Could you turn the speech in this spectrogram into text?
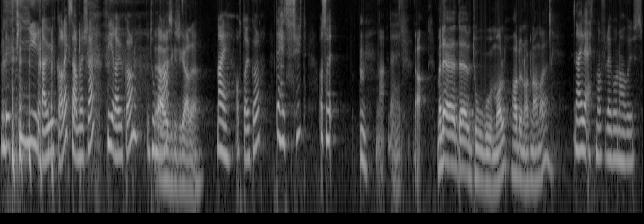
Men det er fire uker, liksom. ikke? Fire uker på to Ja, jeg husker ikke hva det er. Nei, åtte uker. Det er helt sykt. Og så mm, Nei, det er, Ja. Men det, er- det er to gode mål. Har du noen andre? nei, det er ett mål, for det går under rus.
